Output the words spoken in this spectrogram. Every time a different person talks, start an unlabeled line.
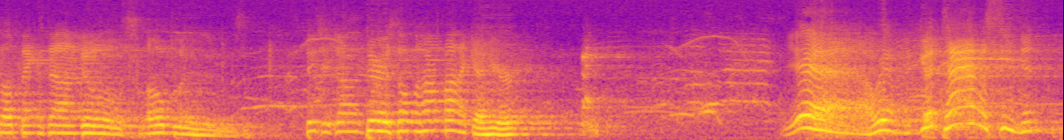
Slow things down do a little slow blues. Teacher John Paris on the harmonica here. Yeah, we're having a good time this evening.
